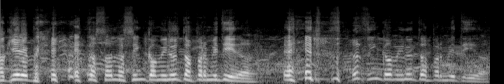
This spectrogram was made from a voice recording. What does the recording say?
No quiere. Estos son los cinco minutos permitidos. Estos son los cinco minutos permitidos.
